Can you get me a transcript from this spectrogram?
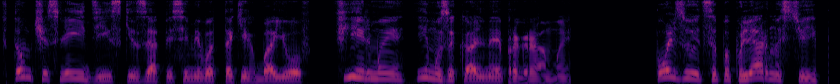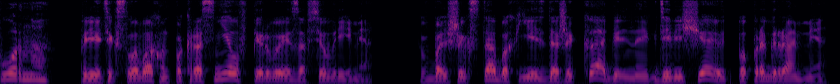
в том числе и диски с записями вот таких боев, фильмы и музыкальные программы. Пользуется популярностью и порно. При этих словах он покраснел впервые за все время. В больших стабах есть даже кабельные, где вещают по программе.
